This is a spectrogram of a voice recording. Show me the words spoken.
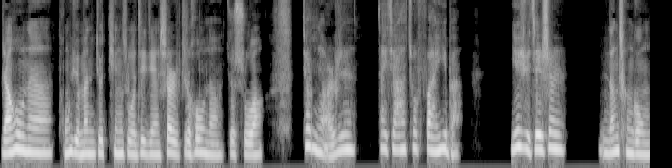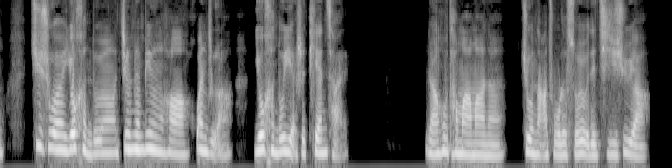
然后呢，同学们就听说这件事儿之后呢，就说。叫你儿子在家做翻译吧，也许这事儿能成功。据说有很多精神病哈患者，有很多也是天才。然后他妈妈呢，就拿出了所有的积蓄啊，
